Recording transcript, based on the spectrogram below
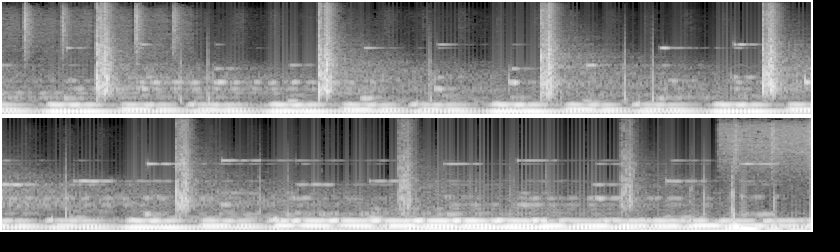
Thank you.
